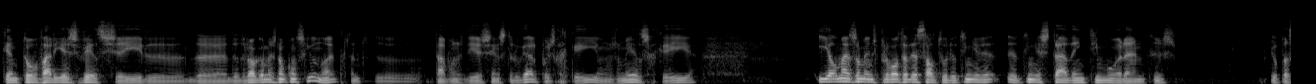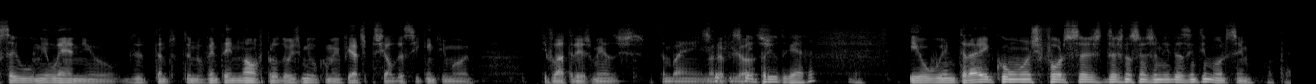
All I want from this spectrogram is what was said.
tentou várias vezes sair da, da, droga, mas não conseguiu, não é? Portanto, estava uns dias sem se drogar, depois recaía, uns meses recaía. E ele, mais ou menos por volta dessa altura, eu tinha, eu tinha estado em Timor antes. Eu passei o milénio de tanto de 99 para 2000 como enviado especial da SIC em Timor. Estive lá três meses também isso maravilhosos. Foi, isso foi período de guerra? Eu entrei com as forças das Nações Unidas em Timor, sim. Okay.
